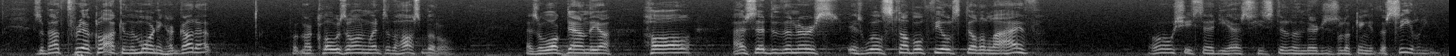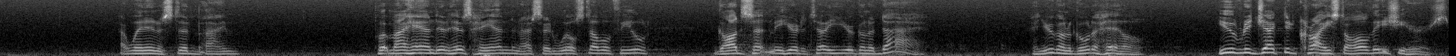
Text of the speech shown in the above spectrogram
It was about 3 o'clock in the morning. I got up, put my clothes on, went to the hospital. As I walked down the uh, hall, I said to the nurse, Is Will Stubblefield still alive? Oh, she said, Yes, he's still in there just looking at the ceiling. I went in and stood by him, put my hand in his hand, and I said, Will Stubblefield, God sent me here to tell you you're going to die and you're going to go to hell. You've rejected Christ all these years.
